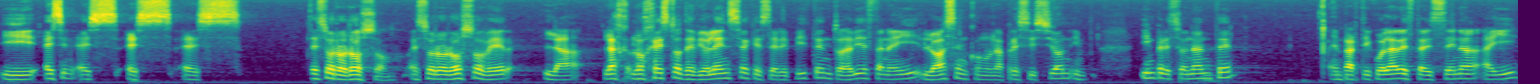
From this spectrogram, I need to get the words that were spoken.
y es, es, es, es horroroso, es horroroso ver la los gestos de violencia que se repiten todavía están ahí, lo hacen con una precisión impresionante. En particular esta escena ahí,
